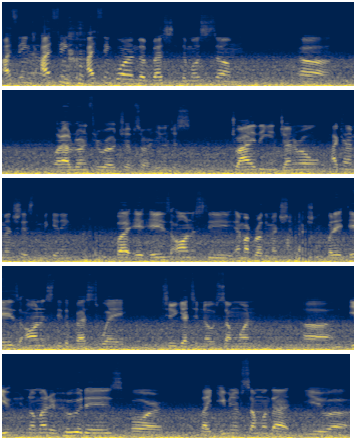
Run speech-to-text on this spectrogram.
I think I think I think one of the best, the most um, uh, what I've learned through road trips or even just driving in general. I kind of mentioned this in the beginning, but it is honestly, and my brother mentioned it actually, but it is honestly the best way to get to know someone, uh, even, no matter who it is or like even if someone that you uh,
